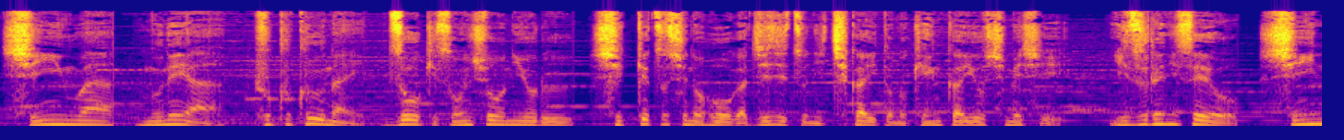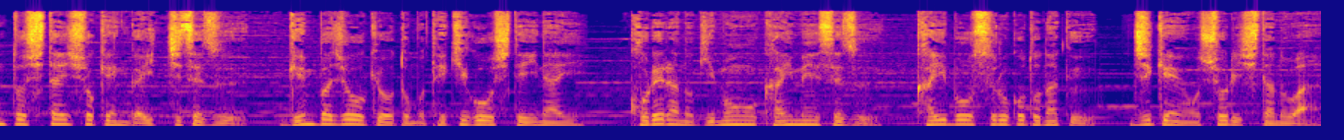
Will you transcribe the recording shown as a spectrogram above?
死因は胸や腹腔内臓器損傷による失血死の方が事実に近いとの見解を示し、いずれにせよ死因と死体所見が一致せず、現場状況とも適合していないこれらの疑問を解明せず解剖することなく事件を処理したのは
